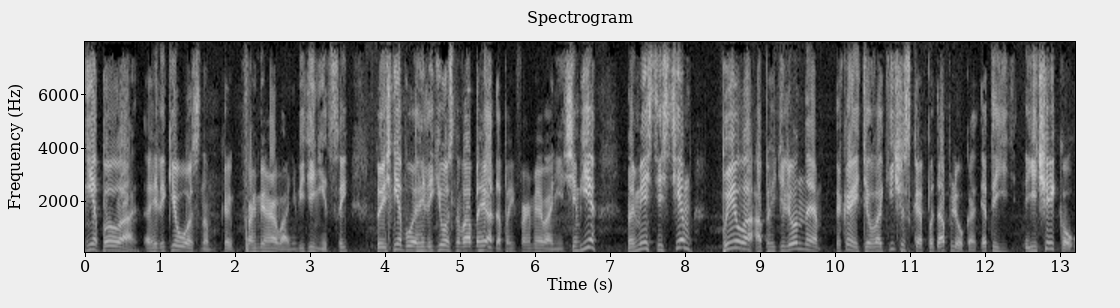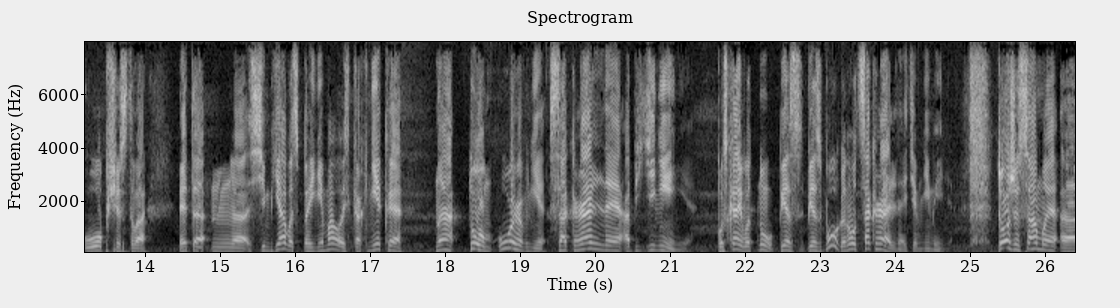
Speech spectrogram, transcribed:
не была религиозным формированием, единицей, то есть не было религиозного обряда при формировании семьи, но вместе с тем была определенная такая идеологическая подоплека. Это ячейка у общества, эта э, семья воспринималась как некое на том уровне сакральное объединение. Пускай вот, ну, без, без Бога, но вот сакральное, тем не менее. То же самое, э,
